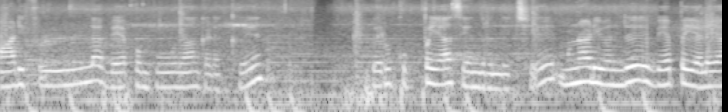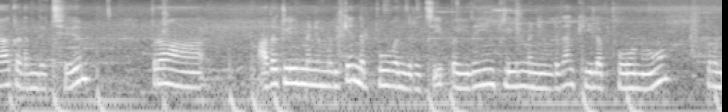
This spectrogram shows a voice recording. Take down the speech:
மாடி ஃபுல்லாக வேப்பம்பூ தான் கிடக்கு. வெறும் குப்பையாக சேர்ந்துருந்துச்சு. முன்னாடி வந்து வேப்ப இலையாக கிடந்துச்சு. அப்புறம் அதை க்ளீன் பண்ணி முடிக்க இந்த பூ வந்துருச்சு. இப்போ இதையும் க்ளீன் பண்ணி விட்டு தான் கீழே போகணும். அப்புறம்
